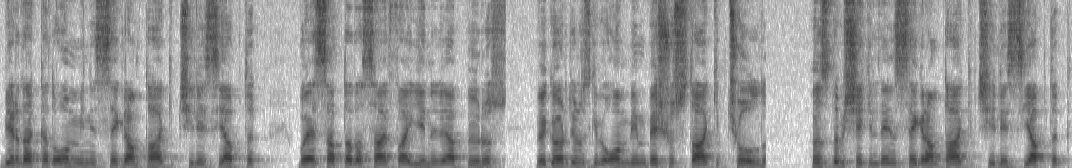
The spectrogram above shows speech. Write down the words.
1 dakikada 10.000 Instagram takipçi hilesi yaptık. Bu hesapta da sayfayı yenile yapıyoruz. Ve gördüğünüz gibi 10.500 takipçi oldu. Hızlı bir şekilde Instagram takipçi hilesi yaptık.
